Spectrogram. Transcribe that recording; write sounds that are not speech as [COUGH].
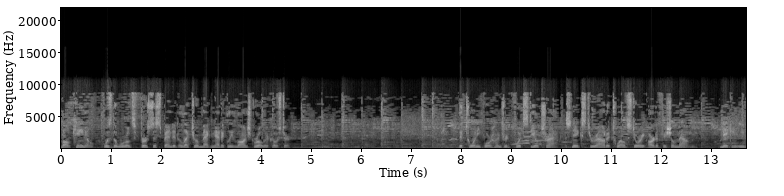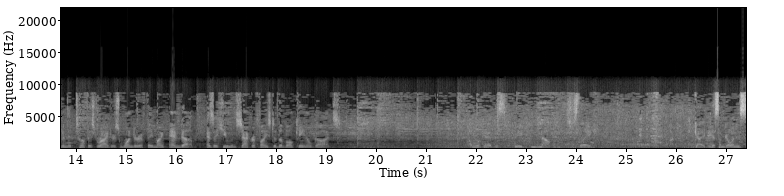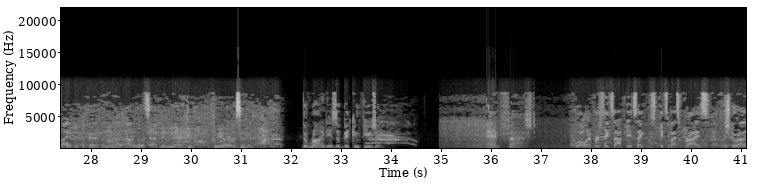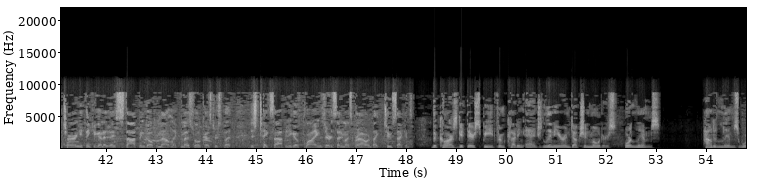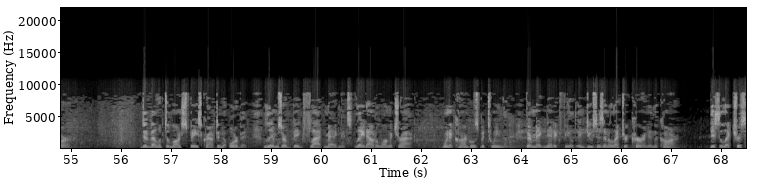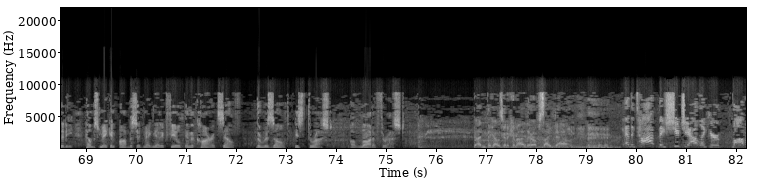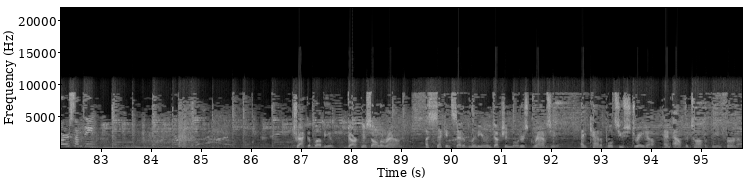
Volcano was the world's first suspended electromagnetically launched roller coaster. The 2,400 foot steel track snakes throughout a 12 story artificial mountain, making even the toughest riders wonder if they might end up as a human sacrifice to the volcano gods. I'm looking at this big mountain. Just like, I guess I'm going inside of it. Apparently, you know, I don't know what's happening in there. [LAUGHS] Who knows? [LAUGHS] The ride is a bit confusing and fast. Well, when it first takes off you, it's like just gets you by surprise. You just go around the turn, you think you're gonna uh, stop and go up a mountain like most roller coasters, but it just takes off and you go flying zero to seventy miles per hour in like two seconds. The cars get their speed from cutting edge linear induction motors, or LIMS. How do LIMS work? Developed to launch spacecraft into orbit, LIMS are big flat magnets laid out along a track. When a car goes between them, their magnetic field induces an electric current in the car. This electricity helps make an opposite magnetic field in the car itself. The result is thrust, a lot of thrust. I didn't think I was going to come out of there upside down. [LAUGHS] At the top, they shoot you out like you're lava or something. Track above you, darkness all around. A second set of linear induction motors grabs you and catapults you straight up and out the top of the inferno.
